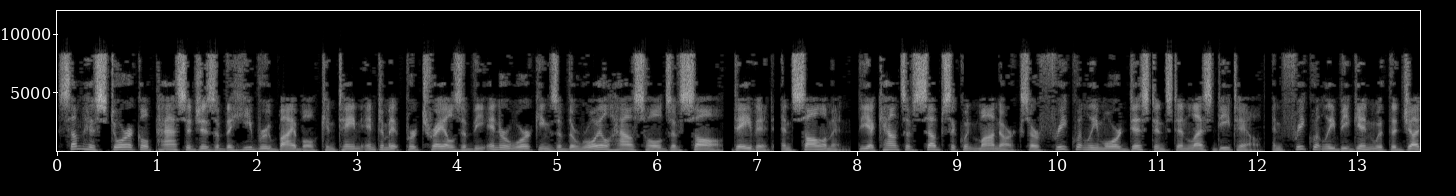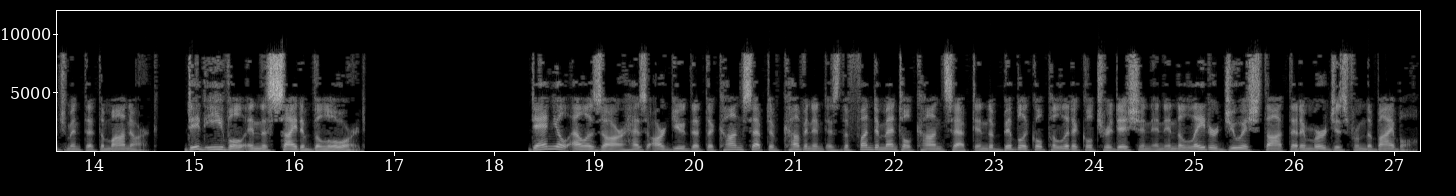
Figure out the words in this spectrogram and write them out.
Some historical passages of the Hebrew Bible contain intimate portrayals of the inner workings of the royal households of Saul, David, and Solomon. The accounts of subsequent monarchs are frequently more distanced and less detailed, and frequently begin with the judgment that the monarch did evil in the sight of the Lord." Daniel Elazar has argued that the concept of covenant is the fundamental concept in the biblical political tradition and in the later Jewish thought that emerges from the Bible.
